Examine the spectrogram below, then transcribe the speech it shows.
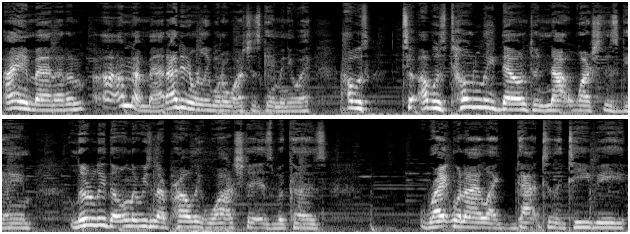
I ain't mad at him. I'm not mad. I didn't really want to watch this game anyway. I was t- I was totally down to not watch this game. Literally, the only reason I probably watched it is because right when I like got to the TV,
